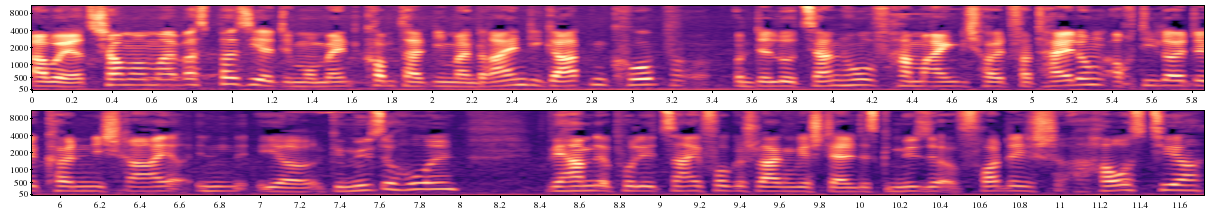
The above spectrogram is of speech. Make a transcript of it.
Aber jetzt schauen wir mal, was passiert. Im Moment kommt halt niemand rein. Die Gartenkoop und der Lucianhof haben eigentlich heute Verteilung. Auch die Leute können nicht in ihr Gemüse holen. Wir haben der Polizei vorgeschlagen, wir stellen das Gemüse vor die Haustür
